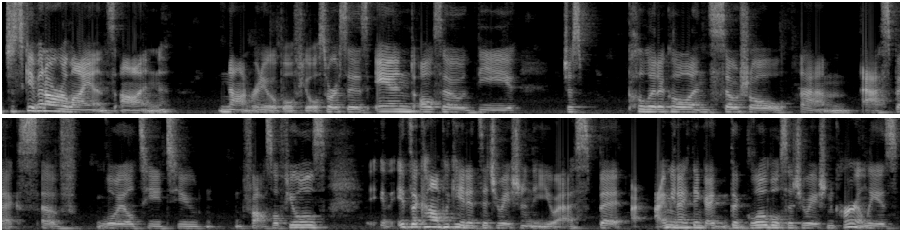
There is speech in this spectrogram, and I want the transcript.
just given our reliance on non-renewable fuel sources and also the just political and social um, aspects of loyalty to fossil fuels it's a complicated situation in the US, but I mean, I think I, the global situation currently is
